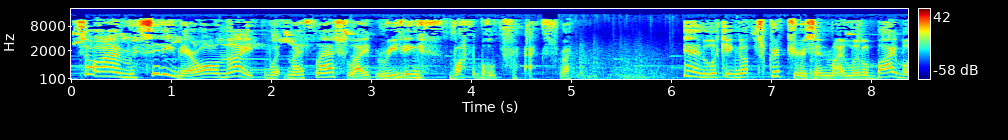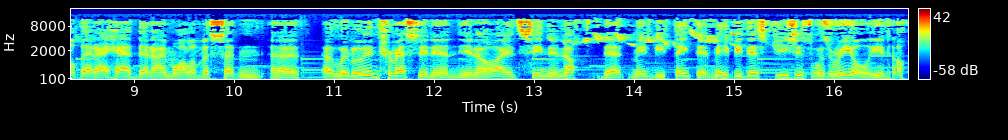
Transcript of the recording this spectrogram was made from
So I'm sitting there all night with my flashlight reading Bible tracts, right? And looking up scriptures in my little Bible that I had that I'm all of a sudden uh, a little interested in. You know, I had seen enough that made me think that maybe this Jesus was real. You know,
